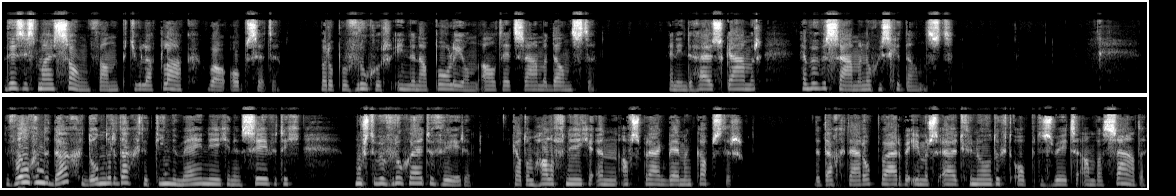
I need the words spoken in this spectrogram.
This is my song van Petula Clark wou opzetten, waarop we vroeger in de Napoleon altijd samen dansten. En in de huiskamer hebben we samen nog eens gedanst. De volgende dag, donderdag, de 10e mei 79, moesten we vroeg uit de veren. Ik had om half negen een afspraak bij mijn kapster. De dag daarop waren we immers uitgenodigd op de Zweedse ambassade,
